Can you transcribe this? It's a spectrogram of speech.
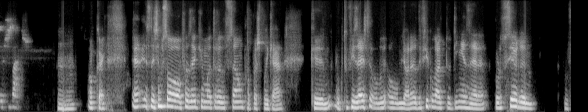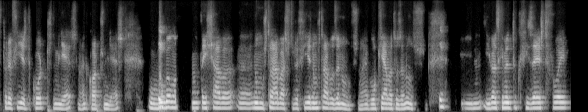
desejados. Uhum. Ok. Uh, Deixa-me só fazer aqui uma tradução para, para explicar que o que tu fizeste, ou melhor, a dificuldade que tu tinhas era por ser fotografias de corpos de mulheres, não é? de corpos de mulheres, o Google não deixava, uh, não mostrava as fotografias, não mostrava os anúncios, não é? Bloqueava-te os anúncios. Sim. E, e, basicamente o que fizeste foi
